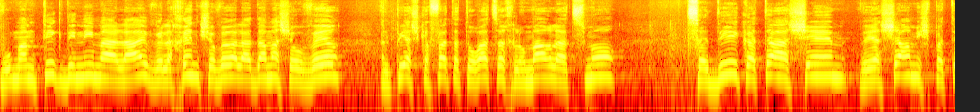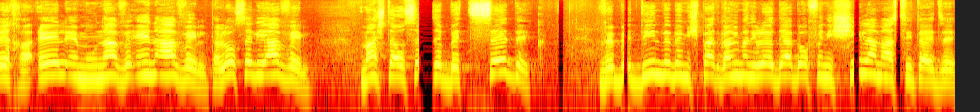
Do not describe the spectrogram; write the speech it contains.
והוא ממתיק דינים מעליי, ולכן כשעובר על האדם מה שעובר, על פי השקפת התורה צריך לומר לעצמו, צדיק אתה השם וישר משפטיך, אל אמונה ואין עוול, אתה לא עושה לי עוול, מה שאתה עושה זה בצדק ובדין ובמשפט, גם אם אני לא יודע באופן אישי למה עשית את זה,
